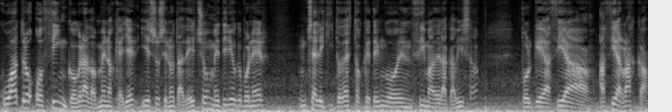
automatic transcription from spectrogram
4 o 5 grados menos que ayer y eso se nota, de hecho me he tenido que poner un chalequito de estos que tengo encima de la camisa porque hacía, hacía rasca.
